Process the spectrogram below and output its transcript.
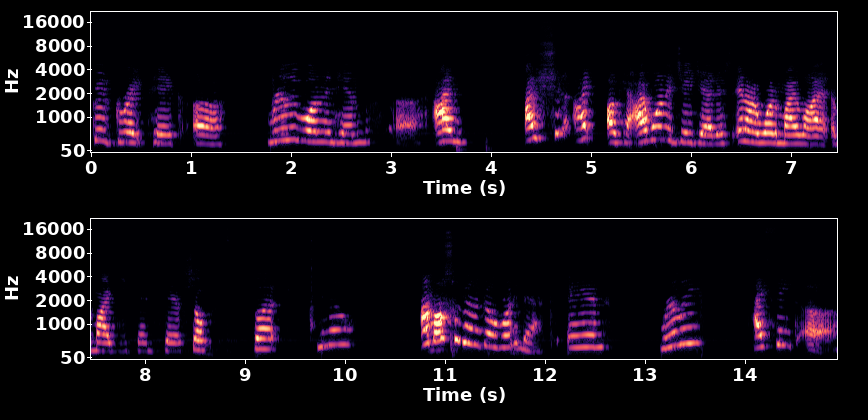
good, great pick. Uh, really wanted him. Uh, I'm, I should, I okay. I wanted Jay Jettis, and I wanted my line, my defense there. So, but you know, I'm also gonna go running back, and really, I think uh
